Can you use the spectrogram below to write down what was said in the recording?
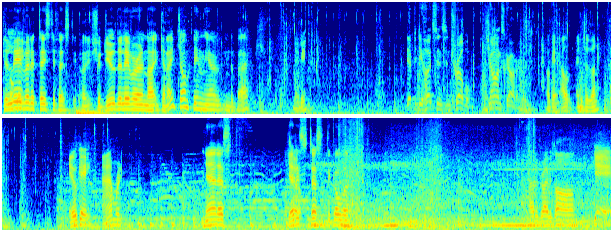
Deliver the Testy Festy. Uh, should you deliver and I can I jump in here in the back? Maybe. Deputy Hudson's in trouble. John's got her. Okay, I'll enter then. Okay, I'm ready. Yeah, let's Let's get go. his testicle. uh, How to drive is on. Yeah.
